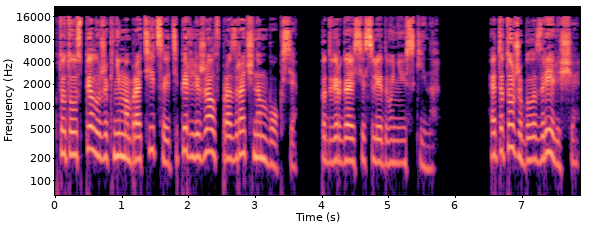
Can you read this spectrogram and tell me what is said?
Кто-то успел уже к ним обратиться и теперь лежал в прозрачном боксе, подвергаясь исследованию скина. Это тоже было зрелище,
